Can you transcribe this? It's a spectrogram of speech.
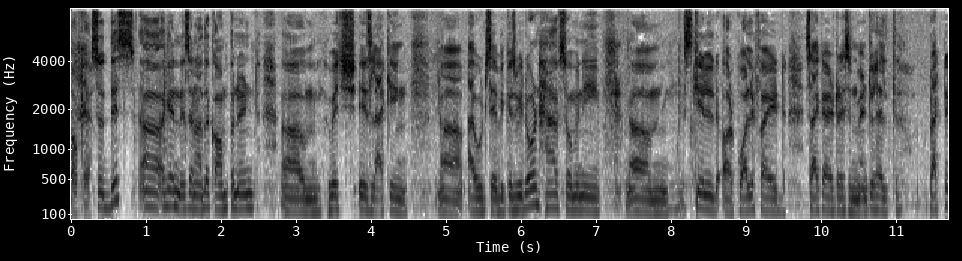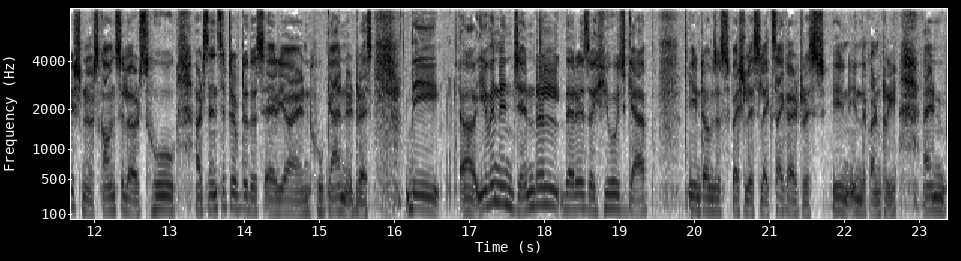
Okay. So this uh, again is another component um, which is lacking, uh, I would say, because we don't have so many um, skilled or qualified psychiatrists and mental health practitioners, counselors who are sensitive to this area and who can address the. Uh, even in general, there is a huge gap in terms of specialists like psychiatrists in in the country, and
